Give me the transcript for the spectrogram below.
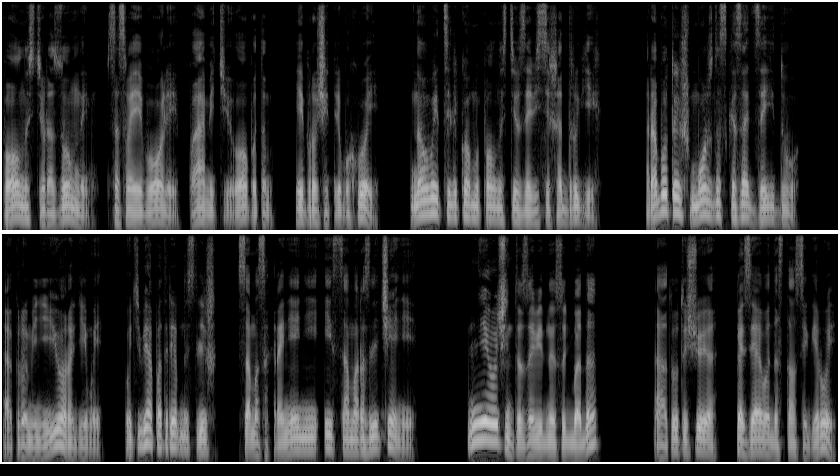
полностью разумный, со своей волей, памятью, опытом и прочей требухой, но вы целиком и полностью зависишь от других. Работаешь, можно сказать, за еду. А кроме нее, родимый, у тебя потребность лишь в самосохранении и саморазвлечении. Не очень-то завидная судьба, да? А тут еще я хозяева достался герой,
